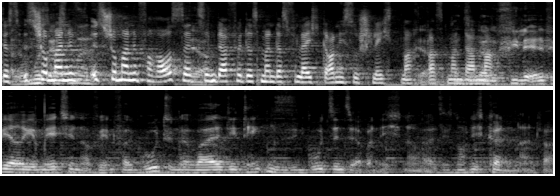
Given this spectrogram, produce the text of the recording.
Das also ist, schon mal eine, ist schon mal eine Voraussetzung ja. dafür, dass man das vielleicht gar nicht so schlecht macht, ja, was man da macht. Also viele elfjährige Mädchen auf jeden Fall gut, ne, weil die denken, sie sind gut, sind sie aber nicht, ne, weil sie es noch nicht können einfach.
